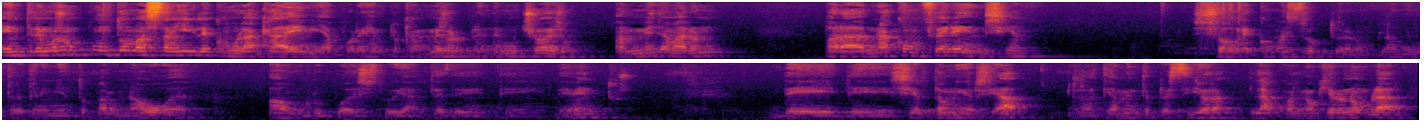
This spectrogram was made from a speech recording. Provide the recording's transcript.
Entremos a un punto más tangible como la academia, por ejemplo, que a mí me sorprende mucho eso. A mí me llamaron para dar una conferencia sobre cómo estructurar un plan de entretenimiento para una boda a un grupo de estudiantes de, de- de eventos de, de cierta universidad relativamente prestigiosa, la cual no quiero nombrar.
